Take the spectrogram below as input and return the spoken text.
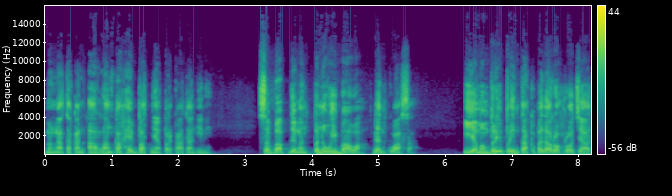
mengatakan alangkah hebatnya perkataan ini. Sebab dengan penuh wibawa dan kuasa, ia memberi perintah kepada roh-roh jahat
